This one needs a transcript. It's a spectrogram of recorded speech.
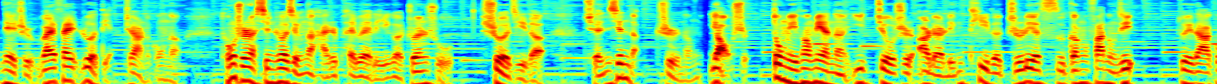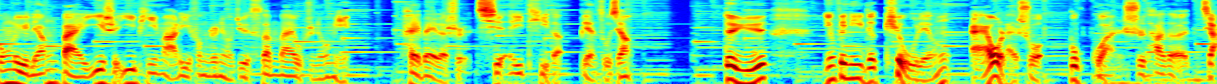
内置 WiFi 热点这样的功能。同时呢，新车型呢还是配备了一个专属设计的全新的智能钥匙。动力方面呢，依旧是 2.0T 的直列四缸发动机，最大功率211匹马力，峰值扭矩350牛米，配备的是 7AT 的变速箱。对于英菲尼迪的 Q50L 来说，不管是它的驾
